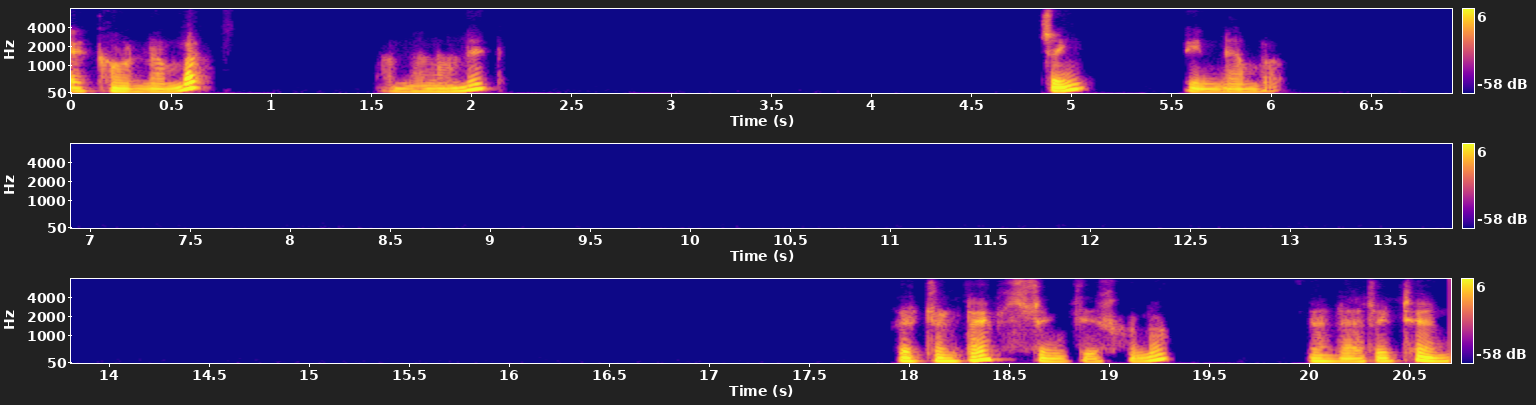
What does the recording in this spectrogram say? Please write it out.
అకౌంట్ నంబర్ అందులోనే string pin number return type string తీసుకున్నాం and return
